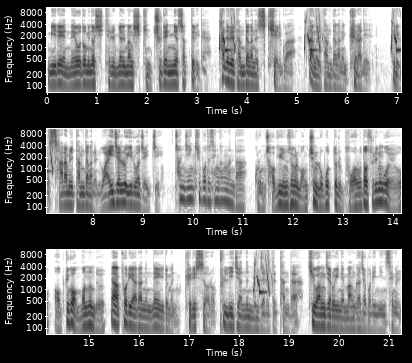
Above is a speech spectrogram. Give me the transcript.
미래의 네오도미노 시티를 멸망시킨 주된 녀석들이다. 하늘을 담당하는 스키엘과 땅을 담당하는 크라델 그리고 사람을 담당하는 와이젤로 이루어져 있지. 천지인 키보드 생각난다. 그럼 자기 인생을 망친 로봇들을 부하로 다스리는 거예요? 앞뒤가 안 맞는데. 아포리아라는 내 이름은 그리스어로 풀리지 않는 문제를 뜻한다. 기왕제로 인해 망가져버린 인생을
